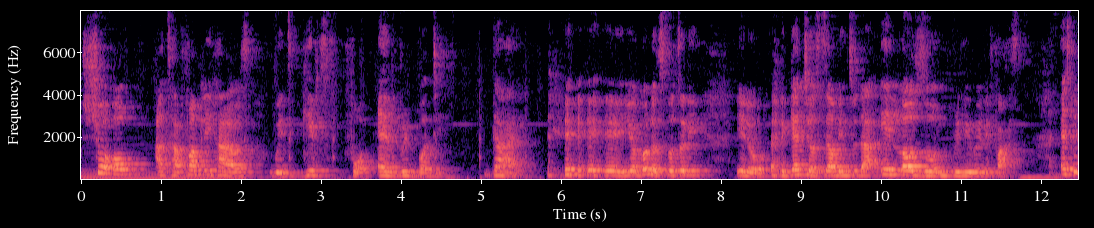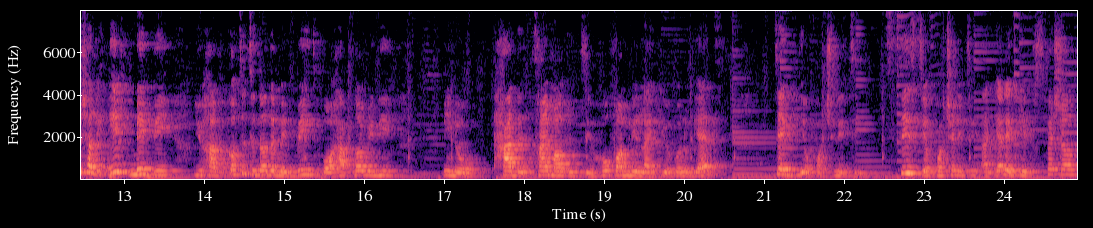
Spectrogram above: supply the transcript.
Show up at her family house with gifts for everybody. Guy, you're going to totally, you know, get yourself into that in-law zone really, really fast. Especially if maybe you have gotten to know them a bit but have not really, you know, had the time out with the whole family like you're going to get. Take the opportunity. Seize the opportunity and get a gift special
